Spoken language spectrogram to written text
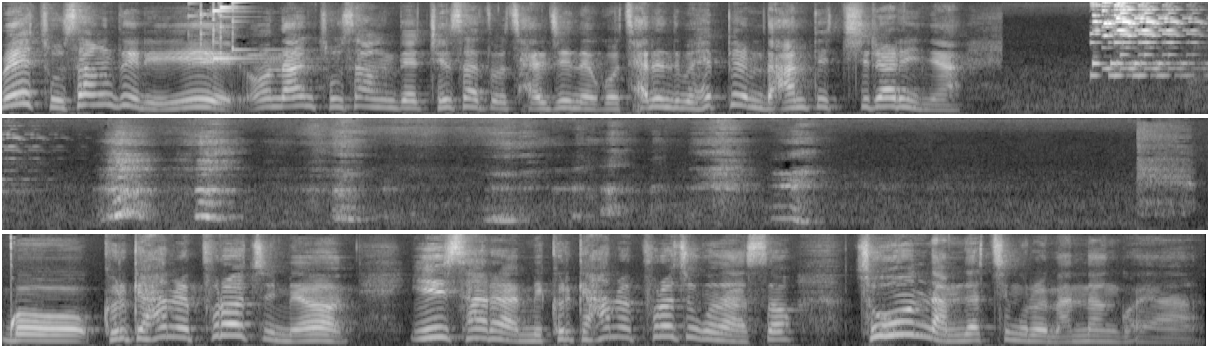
왜 조상들이 어, 난 조상인데 제사도 잘 지내고 잘했는데 왜 해필이면 나한테 지랄이냐 뭐 그렇게 한을 풀어주면 이 사람이 그렇게 한을 풀어주고 나서 좋은 남자친구를 만난 거야.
